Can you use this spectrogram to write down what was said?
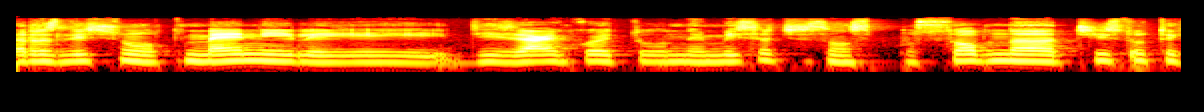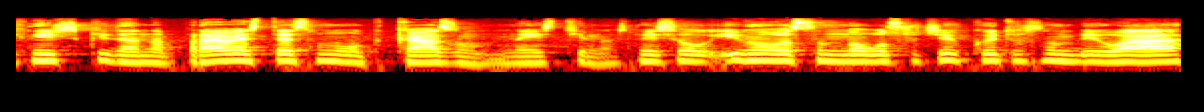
различно от мен или дизайн, който не мисля, че съм способна чисто технически да направя, естествено отказвам, наистина. В смисъл, имала съм много случаи, в които съм била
